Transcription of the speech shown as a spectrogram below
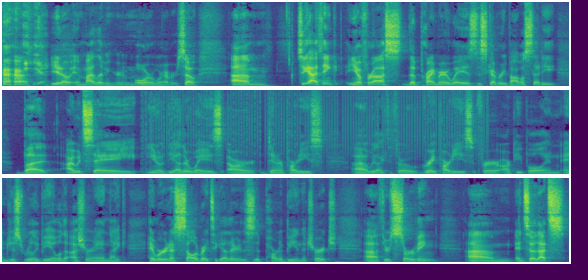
yeah. You know, in my living room mm-hmm. or wherever. So um, so yeah, I think, you know, for us the primary way is discovery Bible study, but I would say, you know, the other ways are dinner parties. Uh, we like to throw great parties for our people and and just really be able to usher in like, hey, we're gonna celebrate together. This is a part of being the church uh, through serving, um, and so that's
